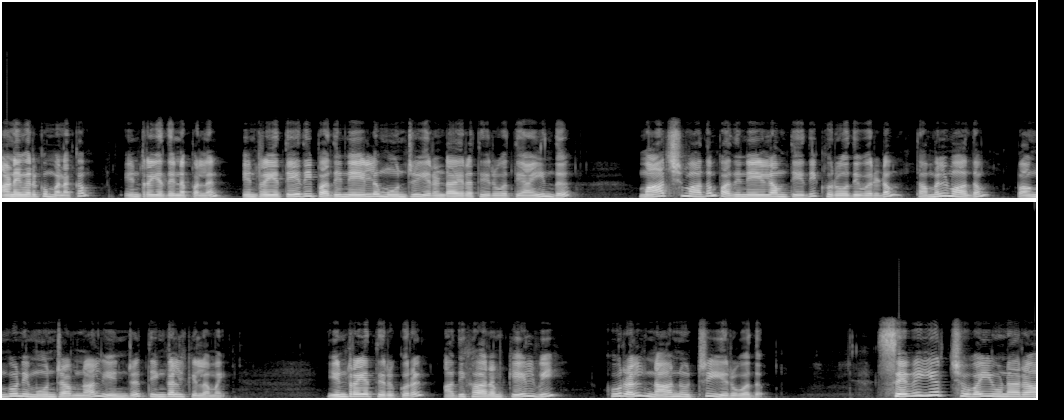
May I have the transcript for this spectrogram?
அனைவருக்கும் வணக்கம். இன்றைய தினப்பலன் இன்றைய தேதி பதினேழு மூன்று இரண்டாயிரத்தி இருபத்தி ஐந்து மார்ச் மாதம் பதினேழாம் தேதி குரோதி வருடம் தமிழ் மாதம் பங்குனி மூன்றாம் நாள் இன்று திங்கள்கிழமை இன்றைய திருக்குறள் அதிகாரம் கேள்வி குரல் நானூற்றி இருபது. செவியற் சுவையுணரா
